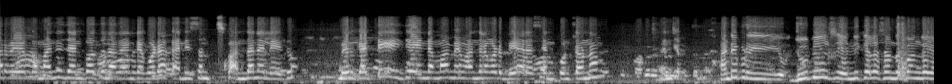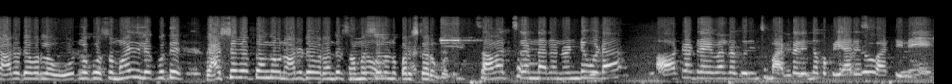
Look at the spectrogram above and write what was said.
అరవై ఒక్క మంది చనిపోతున్నారంటే కూడా కనీసం స్పందన లేదు. మీరు గట్టిగా ఇది చేయండి అమ్మా మేము అందరం కూడా బీఆర్ఎస్ అనుకుంటున్నాం అని చెప్తున్నారు. అంటే ఇప్పుడు ఈ జూబిల్స్ ఎన్నికల సందర్భంగా ఈ ఆటో డ్రైవర్ల ఓట్ల కోసమా ఇది లేకపోతే రాష్ట్ర వ్యాప్తంగా ఉన్న ఆటో డ్రైవర్ అందరి సమస్యలను పరిష్కారం సంవత్సరంన్నర నుండి కూడా ఆటో డ్రైవర్ల గురించి మాట్లాడింది ఒక బీఆర్ఎస్ పార్టీని.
